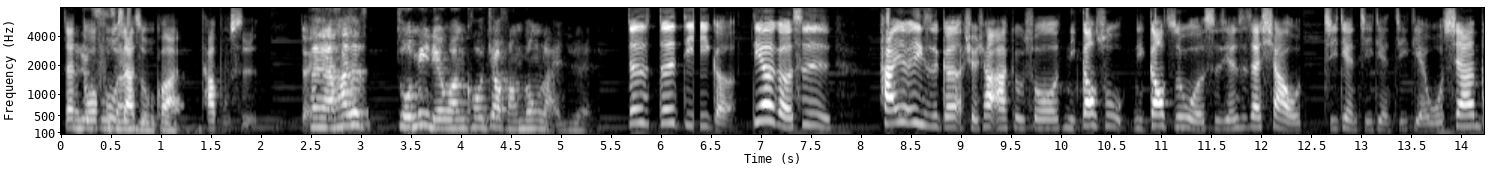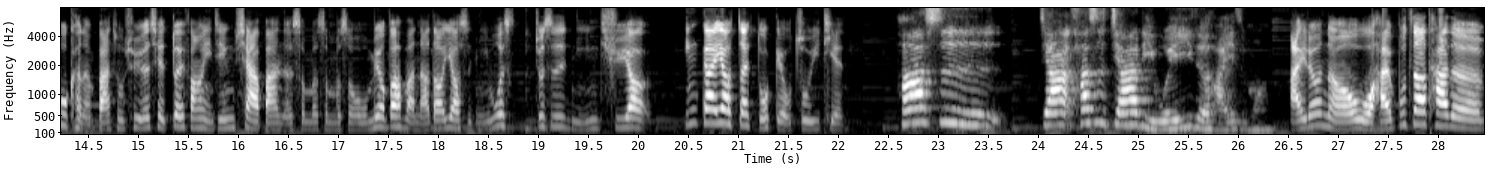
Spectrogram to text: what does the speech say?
再多付三十五块。他不是，对，哎呀，他是夺命连环扣叫房东来，对不对？这是这是第一个，第二个是他又一直跟学校阿 Q 说，你告诉你告知我的时间是在下午几点几点几点，我现在不可能搬出去，而且对方已经下班了，什么什么什么，我没有办法拿到钥匙，你为就是你需要。应该要再多给我住一天。他是家，他是家里唯一的孩子吗？I don't know，我还不知道他的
